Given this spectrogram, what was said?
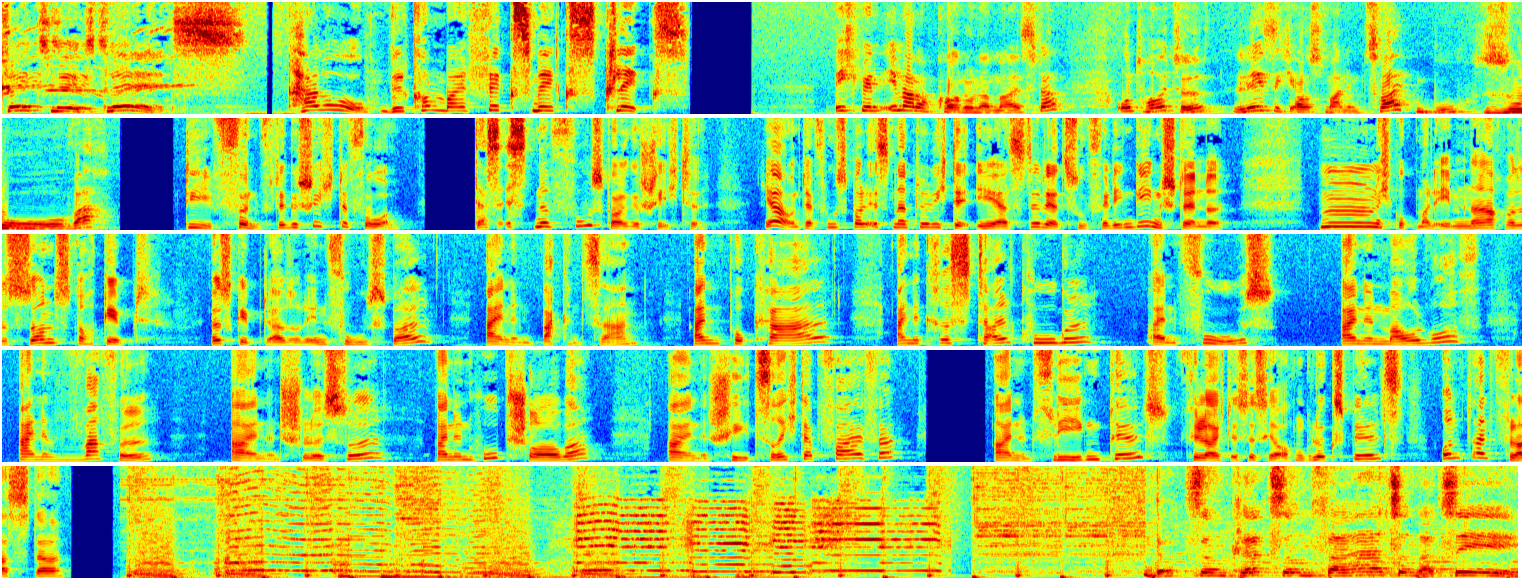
Fix Mix Klicks. Hallo, willkommen bei Fix Mix Klicks. Ich bin immer noch Cordula Meister und heute lese ich aus meinem zweiten Buch So wach die fünfte Geschichte vor. Das ist eine Fußballgeschichte. Ja, und der Fußball ist natürlich der erste der zufälligen Gegenstände. Hm, ich guck mal eben nach, was es sonst noch gibt. Es gibt also den Fußball, einen Backenzahn, einen Pokal, eine Kristallkugel, einen Fuß, einen Maulwurf, eine Waffel, einen Schlüssel, einen Hubschrauber, eine Schiedsrichterpfeife, einen Fliegenpilz, vielleicht ist es ja auch ein Glückspilz, und ein Pflaster. Und Klacks und Fax und Maxi.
